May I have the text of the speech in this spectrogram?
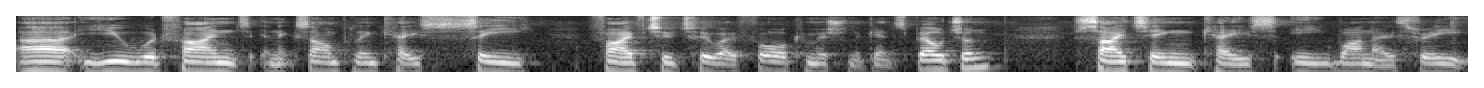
uh, you would find an example in case C52204, Commission against Belgium, citing case E103,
